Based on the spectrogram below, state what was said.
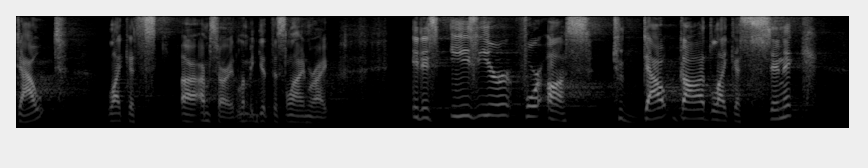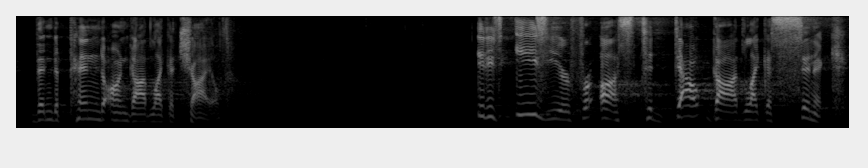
doubt like a, uh, I'm sorry, let me get this line right. It is easier for us to doubt God like a cynic than depend on God like a child. It is easier for us to doubt God like a cynic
